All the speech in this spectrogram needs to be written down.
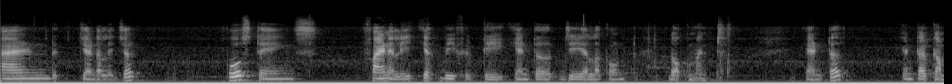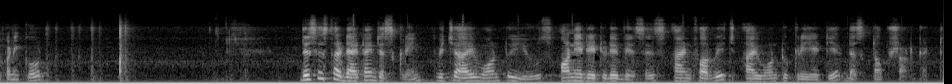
and general ledger. Postings, finally FB50 enter G/L account document. Enter, enter company code. This is the data entry screen which I want to use on a day-to-day -day basis and for which I want to create a desktop shortcut.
